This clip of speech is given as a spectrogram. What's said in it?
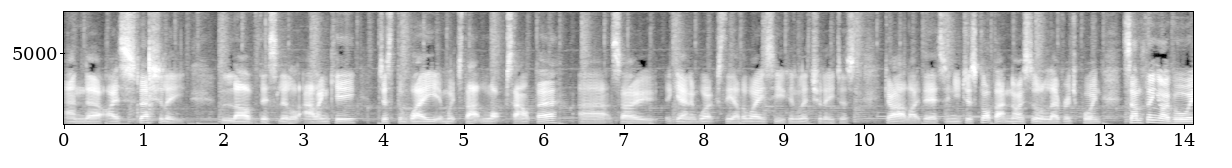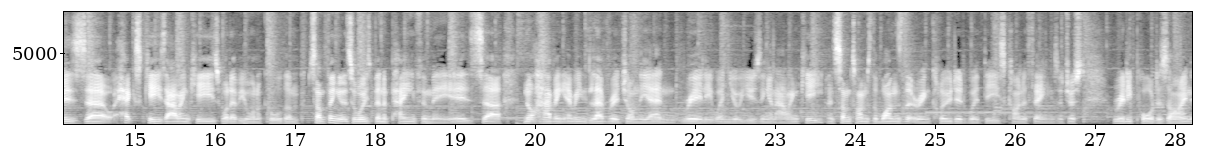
And uh, I especially love this little Allen key just the way in which that locks out there uh, so again, it works the other way, so you can literally just go out like this, and you just got that nice little leverage point. Something I've always, uh, hex keys, Allen keys, whatever you want to call them, something that's always been a pain for me is uh, not having any leverage on the end, really, when you're using an Allen key. And sometimes the ones that are included with these kind of things are just really poor design,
